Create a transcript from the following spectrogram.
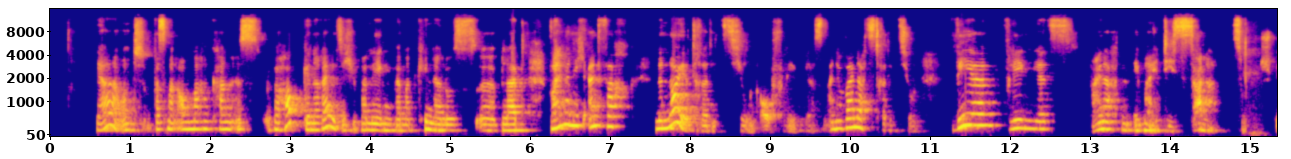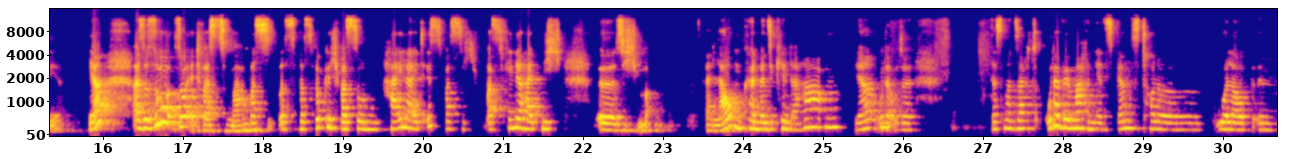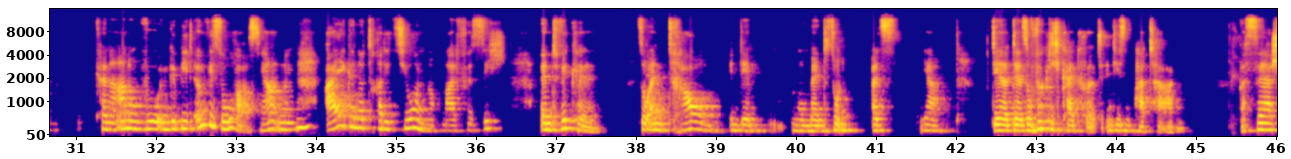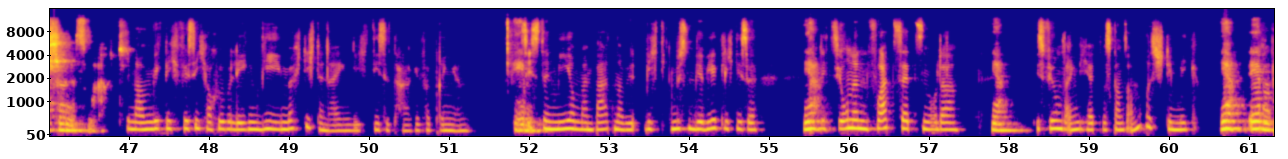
Ja, und was man auch machen kann, ist überhaupt generell sich überlegen, wenn man kinderlos äh, bleibt, wollen wir nicht einfach eine neue Tradition aufleben lassen, eine Weihnachtstradition. Wir fliegen jetzt Weihnachten immer in die Sonne zum Beispiel. Ja, also so, so etwas zu machen, was, was, was wirklich was so ein Highlight ist, was sich, was viele halt nicht äh, sich erlauben können, wenn sie Kinder haben, ja, oder, oder dass man sagt, oder wir machen jetzt ganz tolle Urlaub im, keine Ahnung wo, im Gebiet, irgendwie sowas, ja, eine mhm. eigene Tradition nochmal für sich entwickeln. So ein Traum in dem Moment, so als, ja, der, der so Wirklichkeit wird in diesen paar Tagen. Was sehr Schönes macht. Genau, wirklich für sich auch überlegen, wie möchte ich denn eigentlich diese Tage verbringen? Eben. Was ist denn mir und meinem Partner wichtig? Müssen wir wirklich diese ja. Traditionen fortsetzen oder ja. ist für uns eigentlich etwas ganz anderes stimmig. Ja, eben.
